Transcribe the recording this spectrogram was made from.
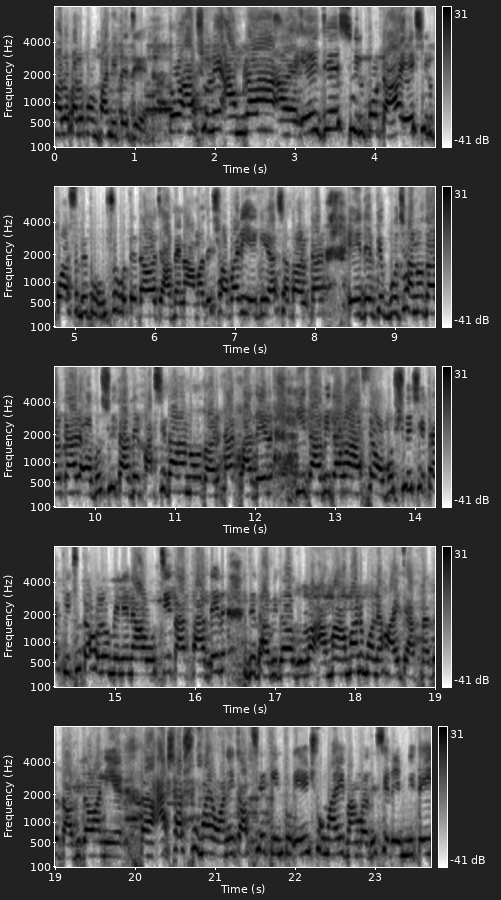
ভালো ভালো কোম্পানিতে যে। তো আসলে আমরা এই যে শিল্পটা, এই শিল্প আসলে ধ্বংস হতে দেওয়া যাবে না। আমাদের সবারই এগিয়ে আসা দরকার, এইদেরকে বোঝানো দরকার, অবশ্যই তাদের পাশে দাঁড়ানো দরকার। তাদের কি দাবি দাওয়া আছে অবশ্যই সেটা কিছুটা হলেও মেনে নেওয়া উচিত। আর তাদের যে দাবি দাওয়া গুলো আমার আমার মনে হয় যে আপনাদের দাবি দাওয়া নিয়ে আসার সময় অনেক আছে, কিন্তু এই সময় বাংলাদেশের এমনিতেই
